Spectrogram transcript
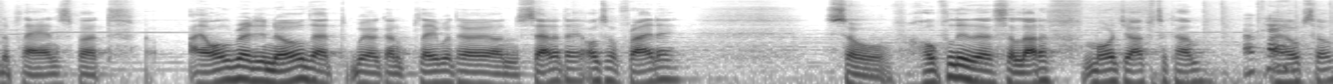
the plans, but I already know that we're gonna play with her on Saturday, also Friday. So hopefully there's a lot of more jobs to come. Okay. I hope so.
